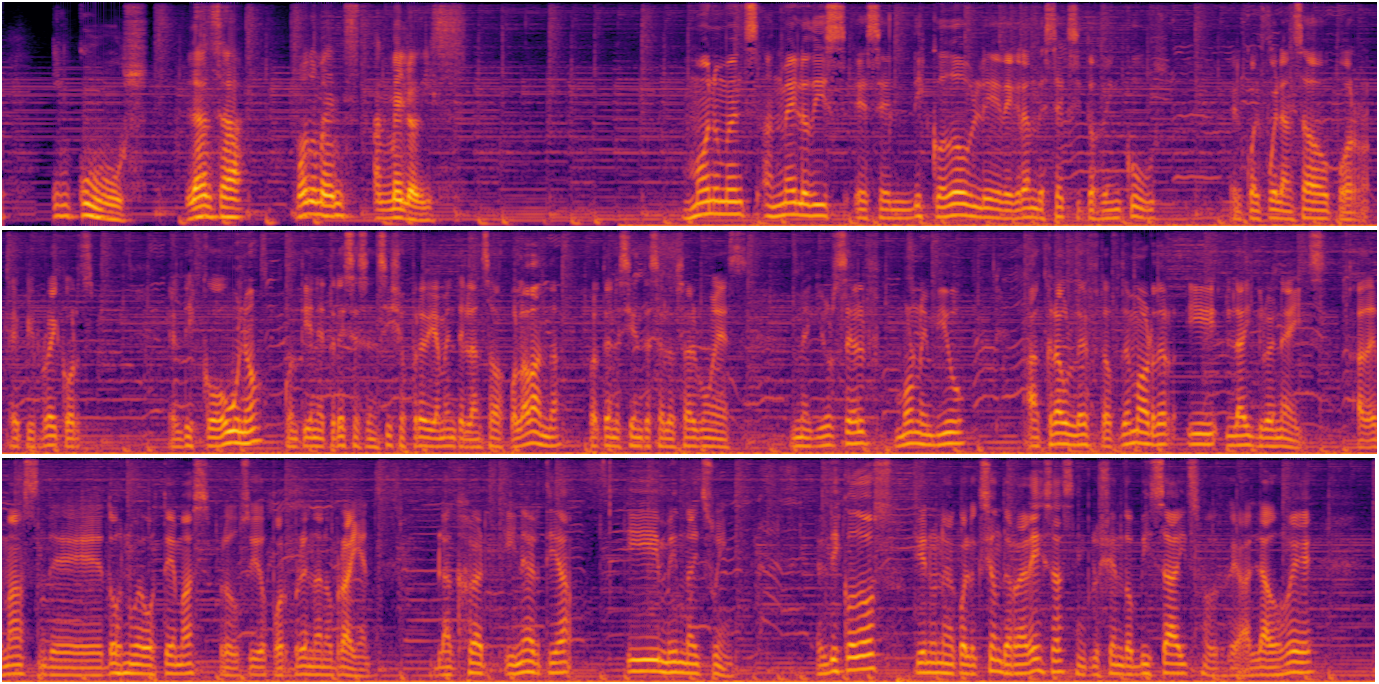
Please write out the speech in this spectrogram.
Incubus lanza Monuments and Melodies. Monuments and Melodies es el disco doble de grandes éxitos de Incubus, el cual fue lanzado por Epic Records. El disco 1 contiene 13 sencillos previamente lanzados por la banda, pertenecientes a los álbumes Make Yourself, Morning View, a Crowd Left of the Murder y Light Grenades, además de dos nuevos temas producidos por Brendan O'Brien, Black Heart Inertia y Midnight Swing. El disco 2 tiene una colección de rarezas, incluyendo B-sides, o sea, B,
